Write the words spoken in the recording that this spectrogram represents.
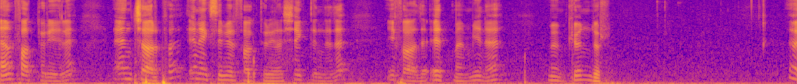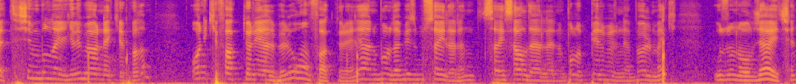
n faktöriyeli n çarpı n-1 faktöriyel şeklinde de ifade etmem yine mümkündür. Evet, şimdi bununla ilgili bir örnek yapalım. 12 faktöriyel bölü 10 faktöriyel. Yani burada biz bu sayıların sayısal değerlerini bulup birbirine bölmek uzun olacağı için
